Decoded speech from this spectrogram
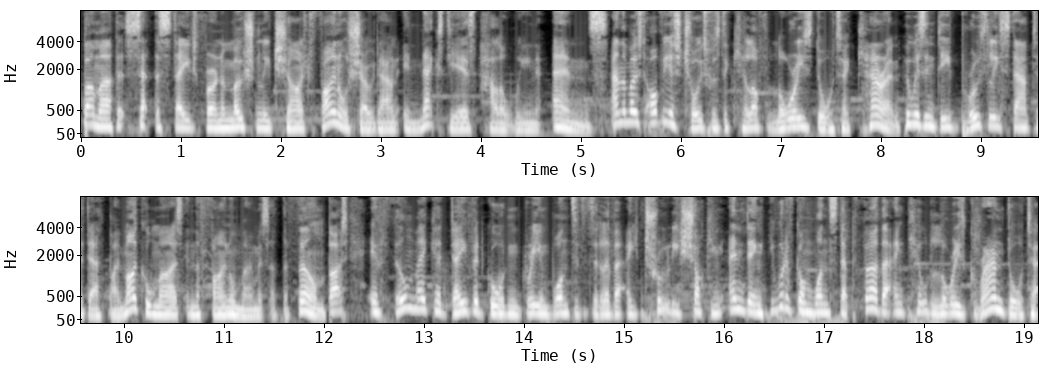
bummer that set the stage for an emotionally charged final showdown in next year's Halloween Ends. And the most obvious choice was to kill off Laurie's daughter Karen, who is indeed brutally stabbed to death by Michael Myers in the final moments of the film. But if filmmaker David Gordon Green wanted to deliver a truly shocking ending, he would have gone one step further and killed Laurie's granddaughter,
